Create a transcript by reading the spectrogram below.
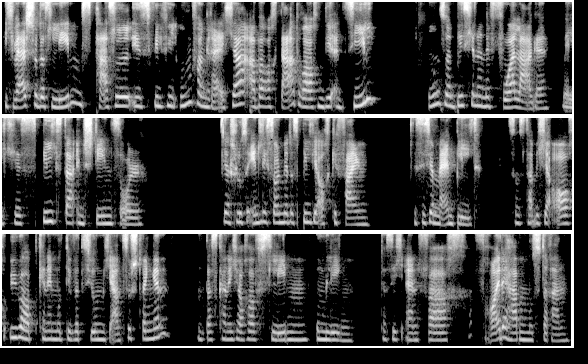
Ich weiß schon, das Lebenspuzzle ist viel, viel umfangreicher, aber auch da brauchen wir ein Ziel und so ein bisschen eine Vorlage, welches Bild da entstehen soll. Ja, schlussendlich soll mir das Bild ja auch gefallen. Es ist ja mein Bild. Sonst habe ich ja auch überhaupt keine Motivation, mich anzustrengen. Und das kann ich auch aufs Leben umlegen, dass ich einfach Freude haben muss daran.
